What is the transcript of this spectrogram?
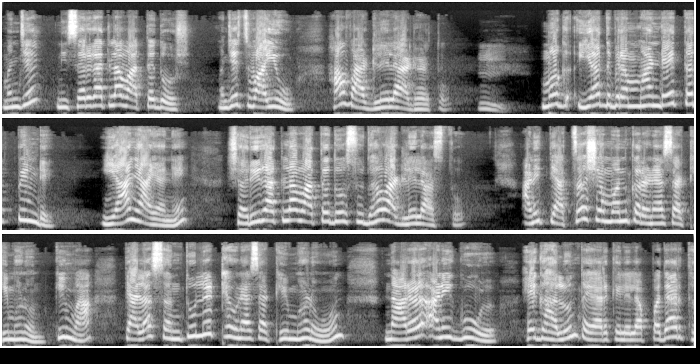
म्हणजे निसर्गातला वातदोष म्हणजेच वायू हा वाढलेला आढळतो. मग यद ब्रह्मांडे तत्पिंडे या न्यायाने शरीरातला वातदोष सुद्धा वाढलेला असतो. आणि त्याचं शमन करण्यासाठी म्हणून किंवा त्याला संतुलित ठेवण्यासाठी म्हणून नारळ आणि गूळ हे घालून तयार केलेला पदार्थ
